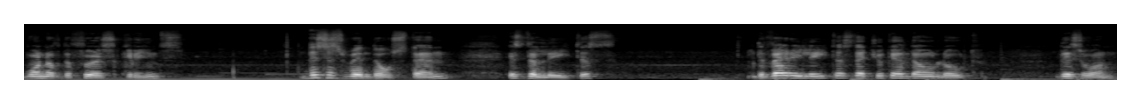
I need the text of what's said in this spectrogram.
one of the first screens. This is Windows 10. It's the latest, the very latest that you can download. This one.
